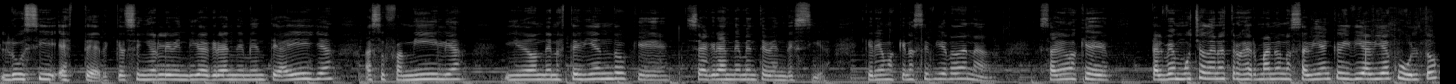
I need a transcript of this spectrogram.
Lucy Esther. Que el Señor le bendiga grandemente a ella, a su familia y de donde nos esté viendo, que sea grandemente bendecida. Queremos que no se pierda nada. Sabemos que tal vez muchos de nuestros hermanos no sabían que hoy día había culto,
